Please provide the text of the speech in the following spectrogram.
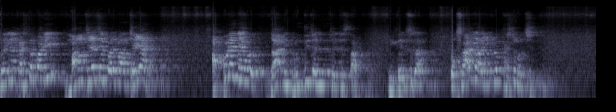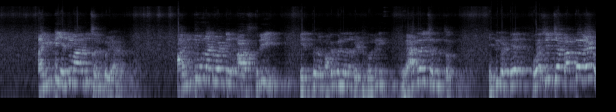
తగిన కష్టపడి మనం చేసే పని మనం చేయాలి. అప్పుడే దేవుడు దాన్ని వృద్ధి చెల్లి చెల్లిస్తాడు మీకు తెలుసుగా? ఒకసారి ఆ ఇంట్లో కష్టం వచ్చింది. ఆ ఇంటి యజమానుడు చనిపోయాడు. ఆ ఇంటి ఉన్నటువంటి ఆ స్త్రీ ఇద్దరు మగపిల్లలను పెట్టుకొని వేదన చెందుతుంది. ఎందుకంటే పోషించే భర్త లేడు.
